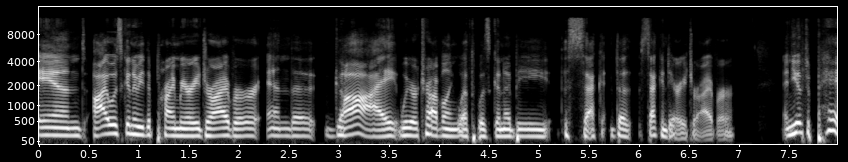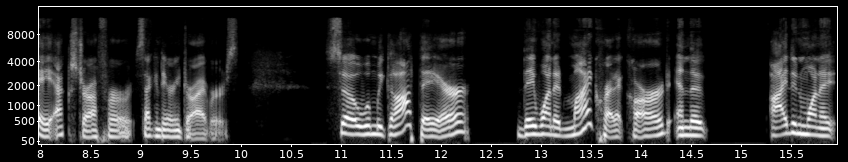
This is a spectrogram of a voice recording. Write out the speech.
And I was going to be the primary driver, and the guy we were traveling with was going to be the second the secondary driver. And you have to pay extra for secondary drivers. So when we got there, they wanted my credit card, and the I didn't want to.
